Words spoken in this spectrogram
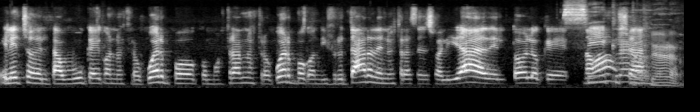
el hecho del tabú que hay con nuestro cuerpo, con mostrar nuestro cuerpo, con disfrutar de nuestra sensualidad, de todo lo que... Sí, claro. claro.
